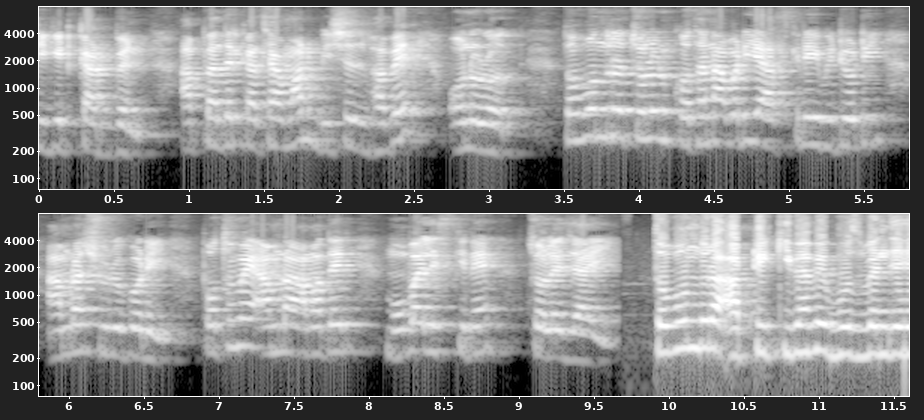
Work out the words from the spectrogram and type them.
টিকিট কাটবেন। আপনাদের কাছে আমার বিশেষভাবে অনুরোধ। তো বন্ধুরা, চলুন কথা না বাড়িয়ে আজকের এই ভিডিওটি আমরা শুরু করি। প্রথমে আমরা আমাদের মোবাইল স্ক্রিনে চলে যাই। তো বন্ধুরা, আপনি কীভাবে বুঝবেন যে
